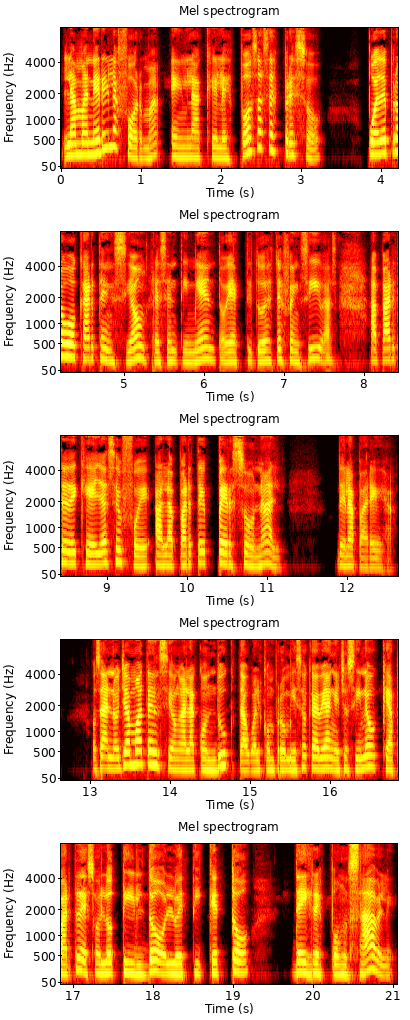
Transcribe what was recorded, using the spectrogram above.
la manera y la forma en la que la esposa se expresó puede provocar tensión, resentimiento y actitudes defensivas, aparte de que ella se fue a la parte personal de la pareja. O sea, no llamó atención a la conducta o al compromiso que habían hecho, sino que aparte de eso lo tildó, lo etiquetó de irresponsable.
